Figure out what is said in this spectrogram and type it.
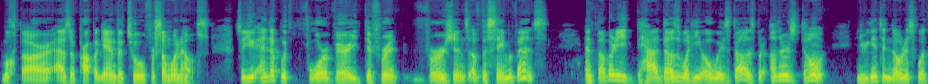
Mukhtar as a propaganda tool for someone else. So you end up with four very different versions of the same events. And Tabari ha- does what he always does, but others don't. You begin to notice what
